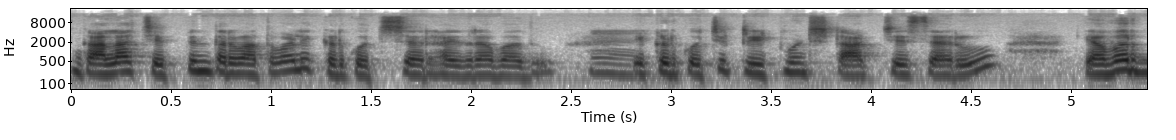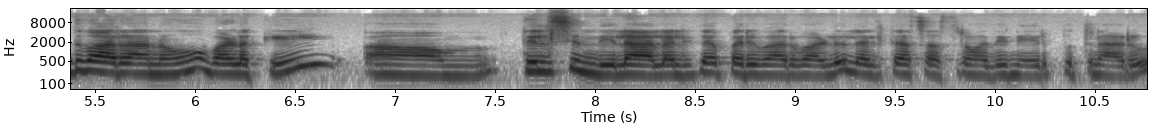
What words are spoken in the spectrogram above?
ఇంకా అలా చెప్పిన తర్వాత వాళ్ళు ఇక్కడికి వచ్చారు హైదరాబాదు. ఇక్కడికి వచ్చి ట్రీట్మెంట్ స్టార్ట్ చేశారు. ఎవరి ద్వారానో వాళ్ళకి తెలిసింది ఇలా లలితా పరివార్ వాళ్ళు లలితా శాస్త్రం అది నేర్పుతున్నారు.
